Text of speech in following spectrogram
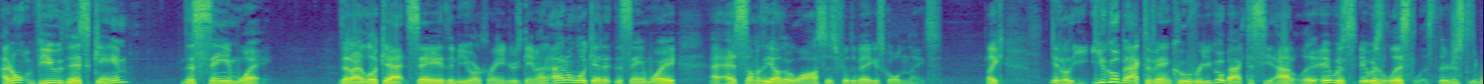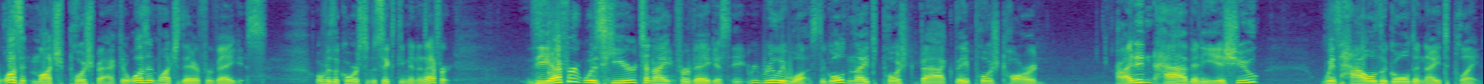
I don't view this game the same way that I look at, say, the New York Rangers game. I, I, don't look at it the same way as some of the other losses for the Vegas Golden Knights. Like, you know, you go back to Vancouver, you go back to Seattle. It, it was it was listless. There just wasn't much pushback. There wasn't much there for Vegas over the course of a 60 minute effort the effort was here tonight for Vegas. It really was. The Golden Knights pushed back, they pushed hard. I didn't have any issue with how the Golden Knights played.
